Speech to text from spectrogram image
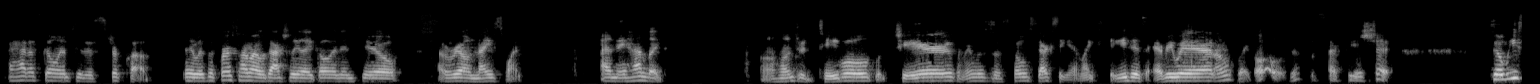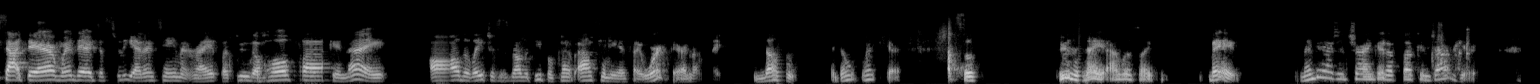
I had us go into the strip club, and it was the first time I was actually like going into a real nice one, and they had like a hundred tables with chairs, and it was just so sexy and like stages everywhere, and I was like, oh, this is sexy as shit. So we sat there and went there just for the entertainment, right? But through the whole fucking night, all the waitresses and all the people kept asking me if I worked there. And I'm like, no, I don't work here. So through the night, I was like, babe, maybe I should try and get a fucking job here.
